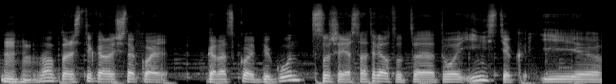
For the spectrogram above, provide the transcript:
Угу. Ну, то есть ты, короче, такой городской бегун. Слушай, я смотрел тут э, твой инстик, и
